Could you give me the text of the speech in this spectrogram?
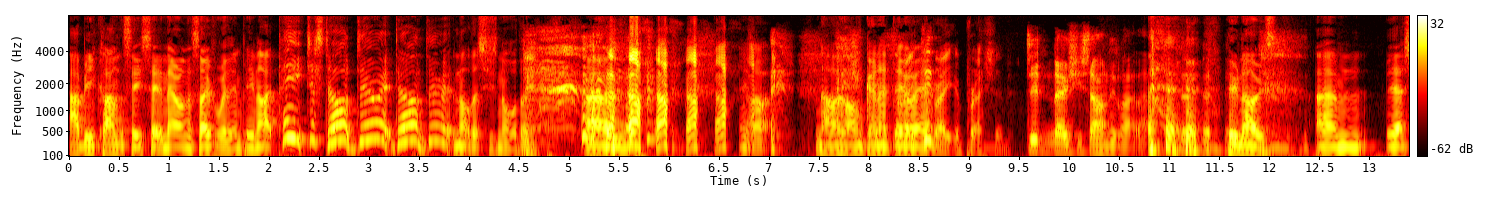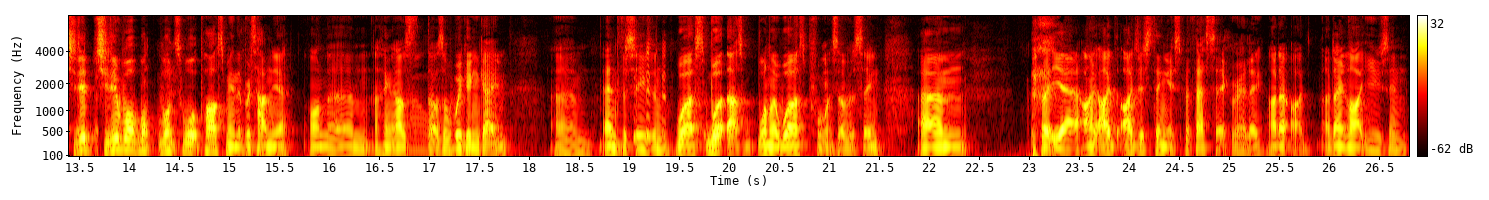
Abby Clancy sitting there on the sofa with him, being like, "Pete, just don't do it, don't do it." Not that she's northern. Um, he's like, "No, I'm gonna do great, it." great impression. Didn't know she sounded like that. Who knows? Um, yeah, she did. She did walk, once walk past me in the Britannia on. Um, I think that was that was a Wigan game. Um, end of the season. Worst. That's one of the worst performances I've ever seen. But yeah, I, I I just think it's pathetic. Really, I don't I, I don't like using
